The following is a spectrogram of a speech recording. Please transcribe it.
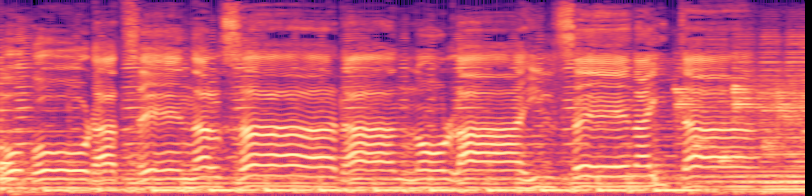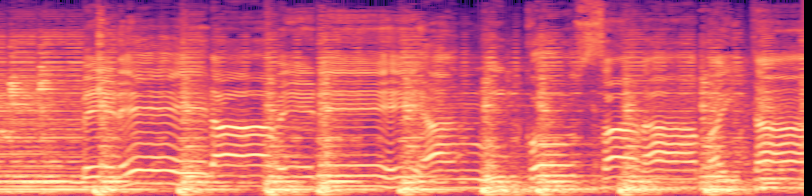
Gogoratzen alzara nola hiltzen aita. Berera berean hilko zara baita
